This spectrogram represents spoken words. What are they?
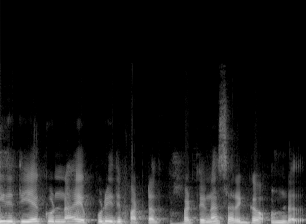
ఇది తీయకుండా ఎప్పుడు ఇది పట్టదు. పట్టినా సరిగ్గా ఉండదు.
